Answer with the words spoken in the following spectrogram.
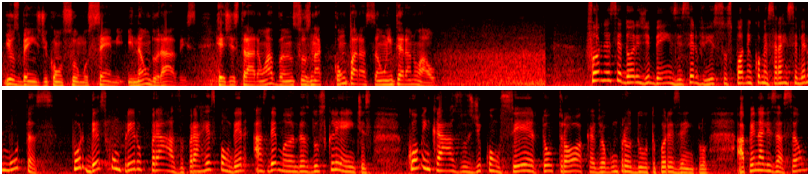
e os bens de consumo semi e não duráveis registraram avanços na comparação interanual. Fornecedores de bens e serviços podem começar a receber multas por descumprir o prazo para responder às demandas dos clientes, como em casos de conserto ou troca de algum produto, por exemplo. A penalização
